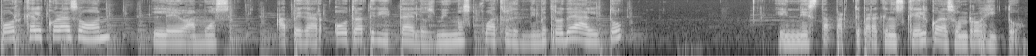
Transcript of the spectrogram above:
porque el corazón le vamos a pegar otra tirita de los mismos 4 centímetros de alto en esta parte para que nos quede el corazón rojito.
